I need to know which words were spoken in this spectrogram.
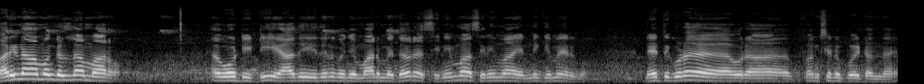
பரிணாமங்கள் தான் மாறும். ஓடிடி அது இதுன்னு கொஞ்சம் மாறுமே தவிர சினிமா சினிமா என்றைக்குமே இருக்கும். நேற்று கூட ஒரு ஃபங்க்ஷனுக்கு போயிட்டு வந்தேன்.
